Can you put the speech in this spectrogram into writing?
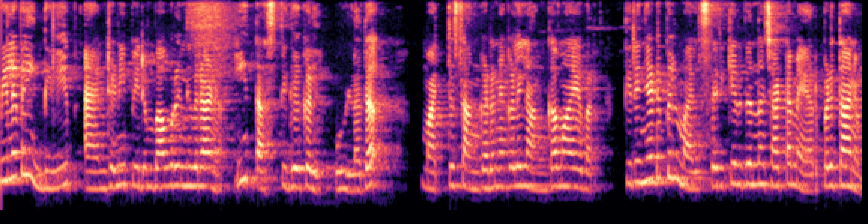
നിലവിൽ ദിലീപ് ആന്റണി പെരുമ്പാവൂർ എന്നിവരാണ് ഈ തസ്തികകളിൽ ഉള്ളത്. മറ്റ് സംഘടനകളിൽ അംഗമായവർ തിരഞ്ഞെടുപ്പിൽ മത്സരിക്കരുതെന്ന ചട്ടം ഏർപ്പെടുത്താനും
